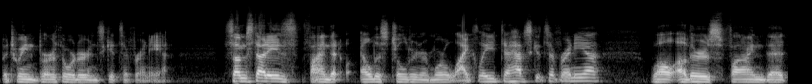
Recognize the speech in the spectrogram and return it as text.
between birth order and schizophrenia. Some studies find that eldest children are more likely to have schizophrenia, while others find that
